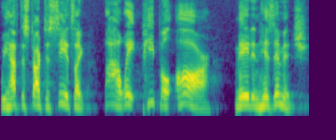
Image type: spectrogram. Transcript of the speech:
We have to start to see it's like, wow, wait, people are made in his image.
